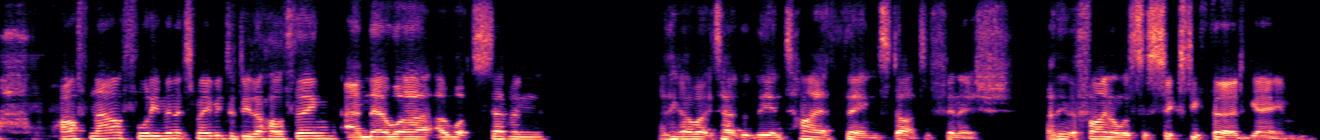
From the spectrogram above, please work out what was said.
half an hour, forty minutes maybe to do the whole thing. And there were uh, what seven? I think I worked out that the entire thing, start to finish. I think the final was the 63rd game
